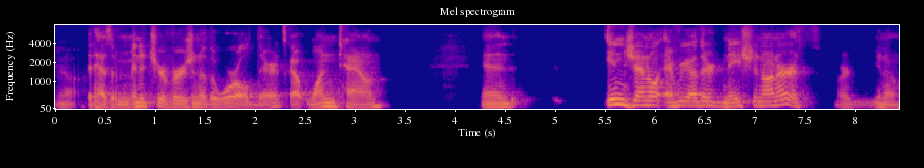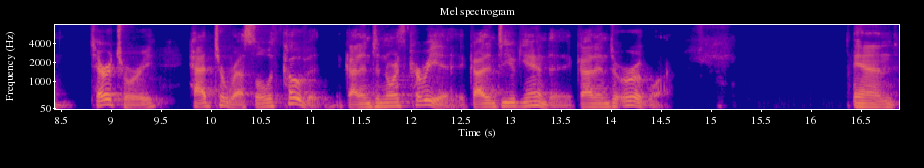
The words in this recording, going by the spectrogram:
yeah. that has a miniature version of the world there. It's got one town. And in general, every other nation on earth or, you know, territory had to wrestle with COVID. It got into North Korea, it got into Uganda, it got into Uruguay. And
